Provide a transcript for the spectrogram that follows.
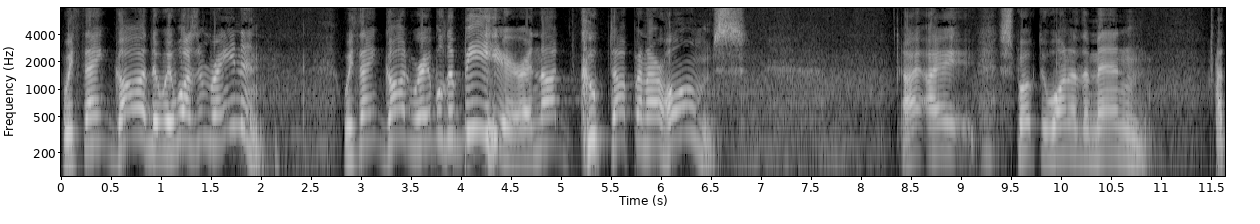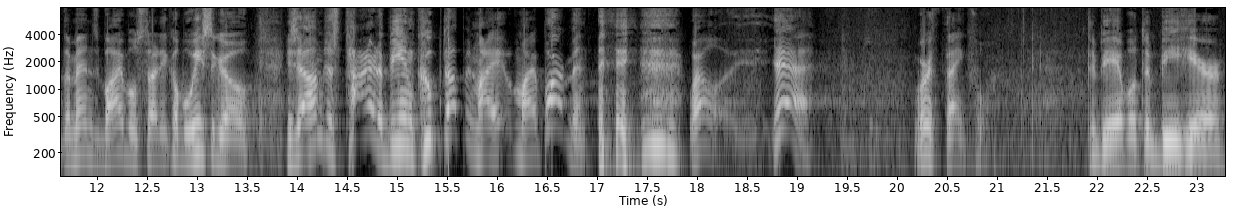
We thank God that it wasn't raining. We thank God we're able to be here and not cooped up in our homes. I, I spoke to one of the men at the men's Bible study a couple weeks ago. He said, I'm just tired of being cooped up in my, my apartment. well, yeah, we're thankful to be able to be here.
